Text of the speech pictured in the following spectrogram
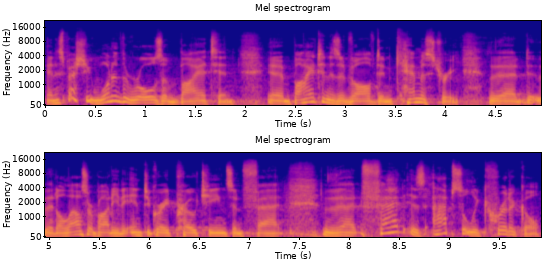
and especially one of the roles of biotin, uh, biotin is involved in chemistry that, that allows our body to integrate proteins and fat, that fat is absolutely critical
